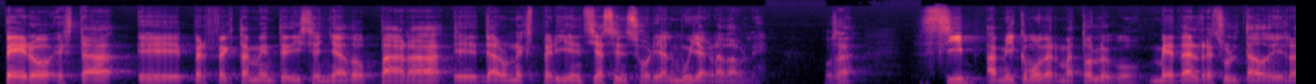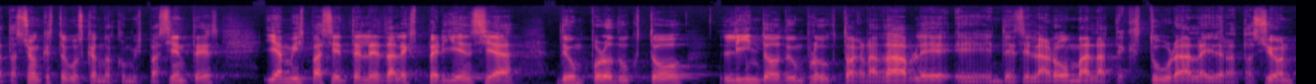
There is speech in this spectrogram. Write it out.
pero está eh, perfectamente diseñado para eh, dar una experiencia sensorial muy agradable. O sea, sí, a mí como dermatólogo me da el resultado de hidratación que estoy buscando con mis pacientes y a mis pacientes les da la experiencia de un producto lindo, de un producto agradable, eh, desde el aroma, la textura, la hidratación,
